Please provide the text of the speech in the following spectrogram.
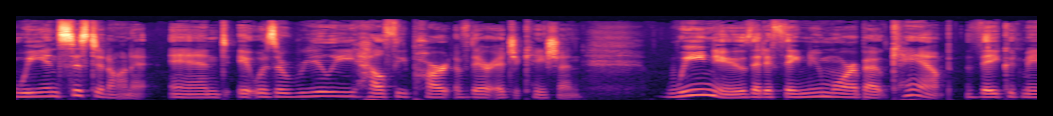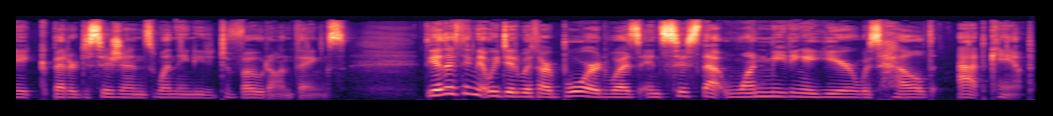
we insisted on it. And it was a really healthy part of their education. We knew that if they knew more about camp, they could make better decisions when they needed to vote on things. The other thing that we did with our board was insist that one meeting a year was held at camp.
